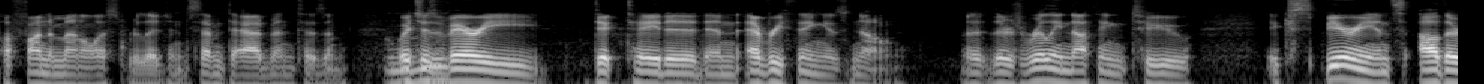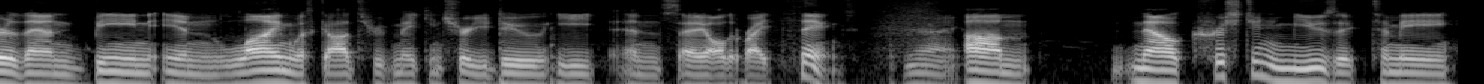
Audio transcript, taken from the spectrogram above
a fundamentalist religion, Seventh Day Adventism, which is very dictated and everything is known. Uh, There's really nothing to experience other than being in line with God through making sure you do eat and say all the right things. right. Um, now, Christian music to me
